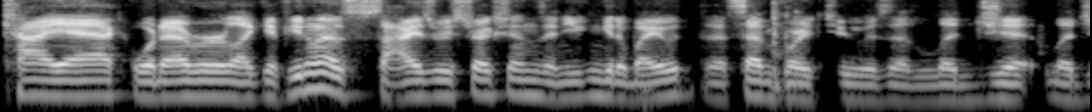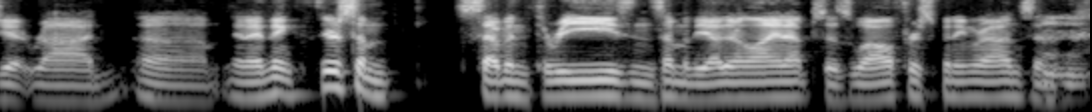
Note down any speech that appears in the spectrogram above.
kayak, whatever. Like if you don't have size restrictions and you can get away with the 742 is a legit, legit rod. Um, and I think there's some seven threes and some of the other lineups as well for spinning rods. And mm-hmm.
